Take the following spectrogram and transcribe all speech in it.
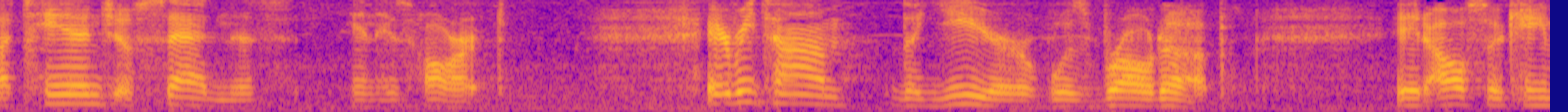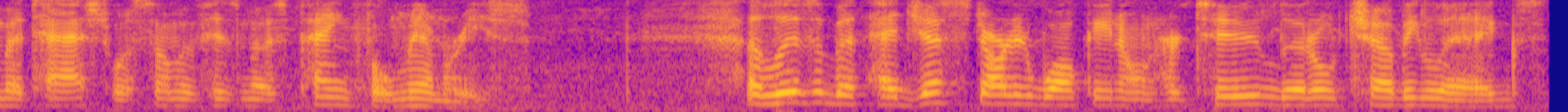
a tinge of sadness in his heart. Every time the year was brought up, it also came attached with some of his most painful memories. Elizabeth had just started walking on her two little chubby legs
